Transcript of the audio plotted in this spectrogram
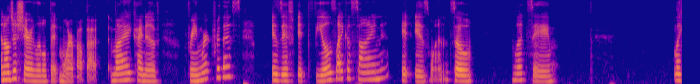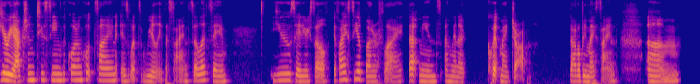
And I'll just share a little bit more about that. My kind of framework for this is if it feels like a sign, it is one. So let's say, like your reaction to seeing the quote unquote sign is what's really the sign. So let's say you say to yourself, if I see a butterfly, that means I'm going to quit my job. That'll be my sign. Um,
